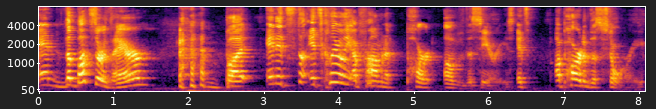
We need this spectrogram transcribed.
and the butts are there, but and it's still, it's clearly a prominent part of the series. It's a part of the story.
